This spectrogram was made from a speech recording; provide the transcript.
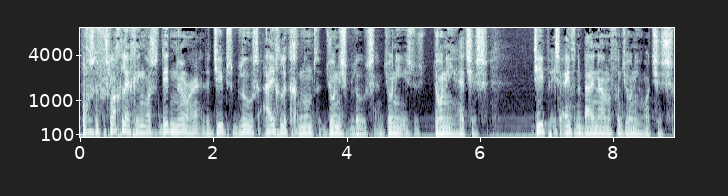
volgens de verslaglegging was dit nummer, de Jeeps Blues... eigenlijk genoemd Johnny's Blues. En Johnny is dus Johnny Hedges... Jeep is een van de bijnamen van Johnny Hodges.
